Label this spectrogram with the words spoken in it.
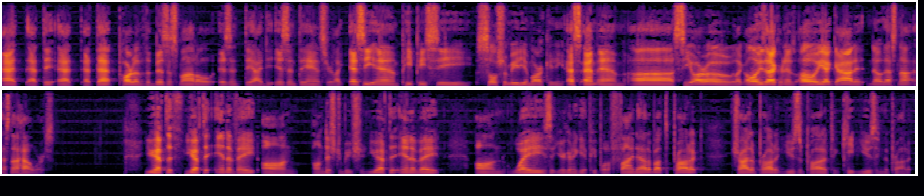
at at the at, at that part of the business model isn't the idea isn't the answer like SEM, PPC, social media marketing, SMM, uh, CRO, like all these acronyms. Oh yeah, got it. No, that's not that's not how it works. You have to you have to innovate on on distribution. You have to innovate on ways that you're going to get people to find out about the product, try the product, use the product, and keep using the product.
